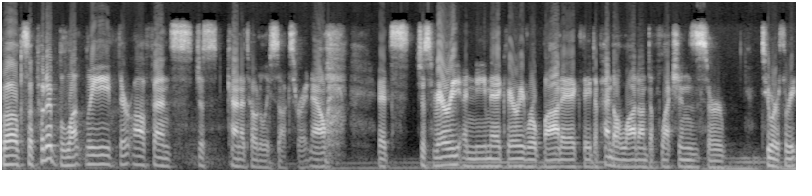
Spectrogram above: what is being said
Well, to put it bluntly, their offense just kind of totally sucks right now. It's just very anemic, very robotic. They depend a lot on deflections or two or three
